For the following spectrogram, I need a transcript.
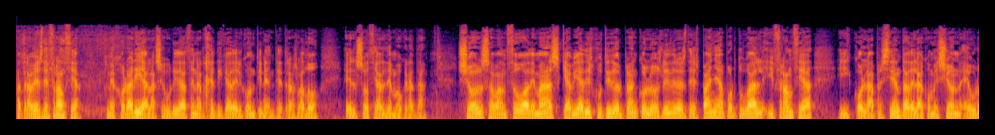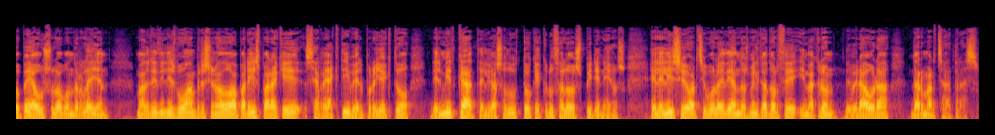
a través de Francia. Mejoraría la seguridad energética del continente, trasladó el socialdemócrata. Scholz avanzó además que había discutido el plan con los líderes de España, Portugal y Francia y con la presidenta de la Comisión Europea, Ursula von der Leyen. Madrid y Lisboa han presionado a París para que se reactive el proyecto del MidCat, el gasoducto que cruza los Pirineos. El Elíseo archivó la idea en 2014 y Macron deberá ahora dar marcha atrás.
